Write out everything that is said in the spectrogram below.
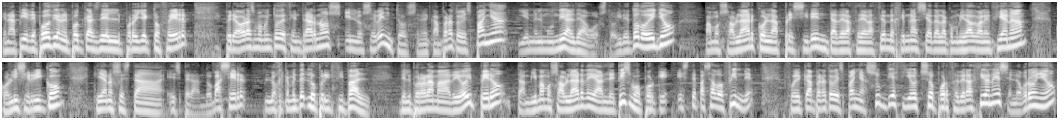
en A Pie de Podio, en el podcast del Proyecto FER, pero ahora es momento de centrarnos en los eventos, en el Campeonato de España y en el Mundial de agosto. Y de todo ello Vamos a hablar con la presidenta de la Federación de Gimnasia de la Comunidad Valenciana, con Lisi Rico, que ya nos está esperando. Va a ser, lógicamente, lo principal del programa de hoy, pero también vamos a hablar de atletismo, porque este pasado fin de fue el Campeonato de España Sub-18 por federaciones en Logroño,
